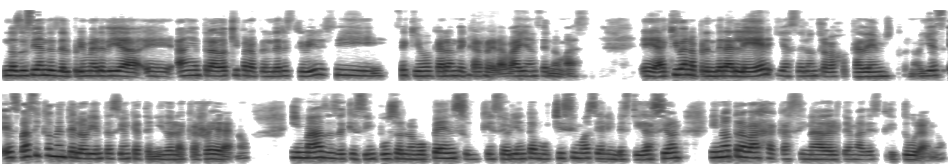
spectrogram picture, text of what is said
nos decían desde el primer día, eh, ¿han entrado aquí para aprender a escribir? Sí, se equivocaron de carrera, váyanse nomás. Eh, aquí van a aprender a leer y hacer un trabajo académico, ¿no? Y es, es, básicamente la orientación que ha tenido la carrera, ¿no? Y más desde que se impuso el nuevo pensum, que se orienta muchísimo hacia la investigación y no trabaja casi nada el tema de escritura, ¿no?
